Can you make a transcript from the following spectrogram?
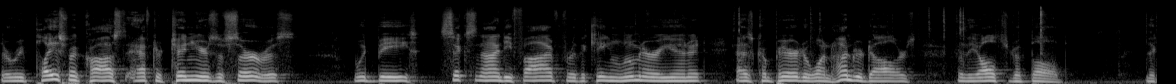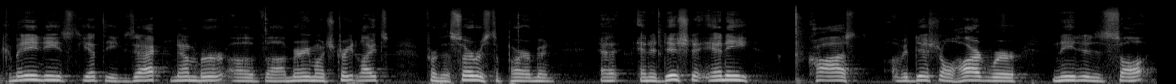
The replacement cost after 10 years of service would be 695 for the King Luminaire unit as compared to $100 for the alternate bulb. The committee needs to get the exact number of uh, Mariemont streetlights from the service department uh, in addition to any cost of additional hardware needed to install-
